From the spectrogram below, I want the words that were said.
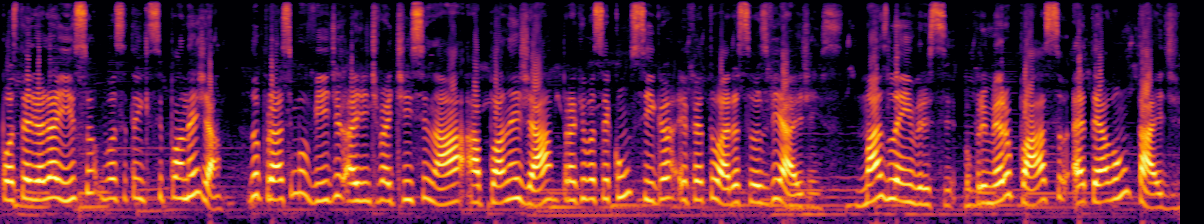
posterior a isso, você tem que se planejar. No próximo vídeo, a gente vai te ensinar a planejar para que você consiga efetuar as suas viagens. Mas lembre-se, o primeiro passo é ter a vontade.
